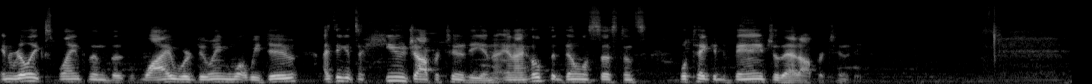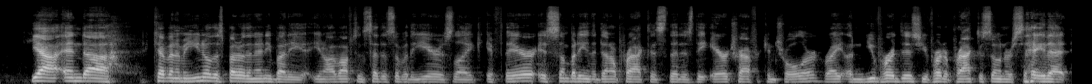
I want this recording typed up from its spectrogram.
and really explain to them the, why we're doing what we do. I think it's a huge opportunity, and, and I hope that dental assistants will take advantage of that opportunity. Yeah, and uh, Kevin, I mean, you know this better than anybody. You know, I've often said this over the years. Like, if there is somebody in the dental practice that is the air traffic controller, right? And you've heard this, you've heard a practice owner say that,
